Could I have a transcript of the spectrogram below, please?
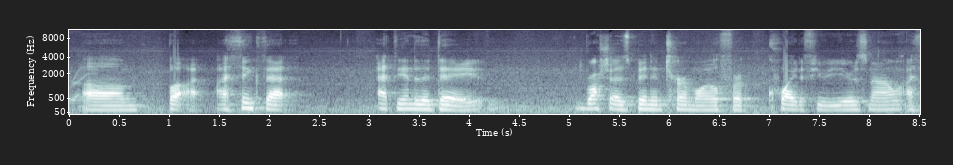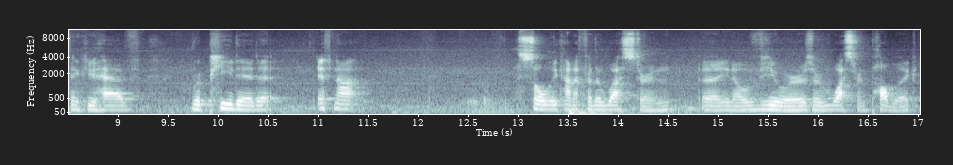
Right. Um, but I, I think that at the end of the day, Russia has been in turmoil for quite a few years now. I think you have repeated, if not solely kind of for the Western, uh, you know, viewers or Western public,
